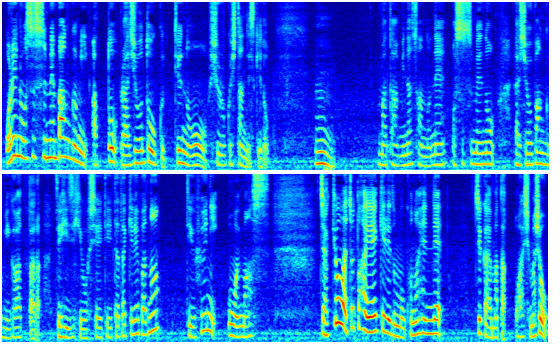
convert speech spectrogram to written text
「俺のおすすめ番組あとラジオトーク」っていうのを収録したんですけど。うん。また皆さんのねおすすめのラジオ番組があったらぜひぜひ教えていただければなっていうふうに思います。じゃあ今日はちょっと早いけれどもこの辺で次回またお会いしましょう。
